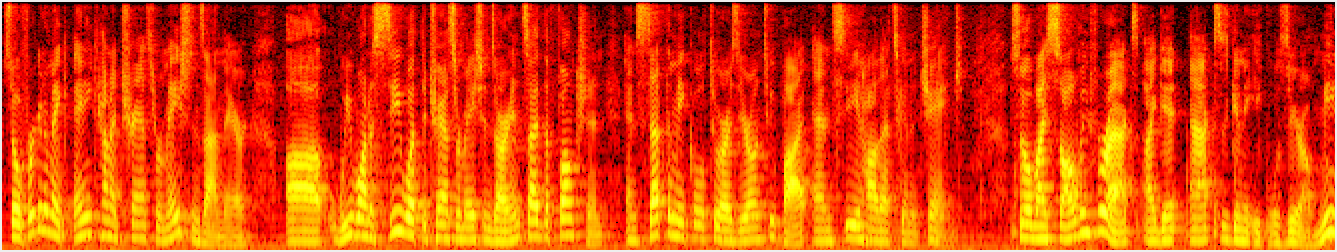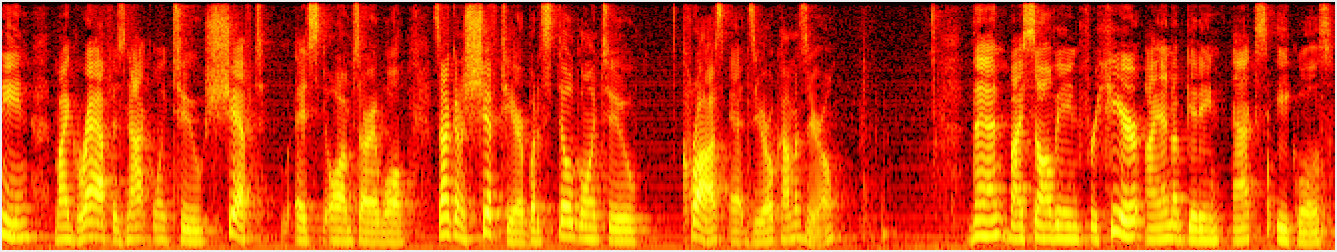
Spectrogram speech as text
So if we're going to make any kind of transformations on there, uh, we want to see what the transformations are inside the function and set them equal to our 0 and 2 pi and see how that's going to change. So by solving for x, I get x is going to equal 0, meaning my graph is not going to shift. It's, oh, I'm sorry, well, it's not going to shift here, but it's still going to cross at 0, comma 0. Then by solving for here, I end up getting x equals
